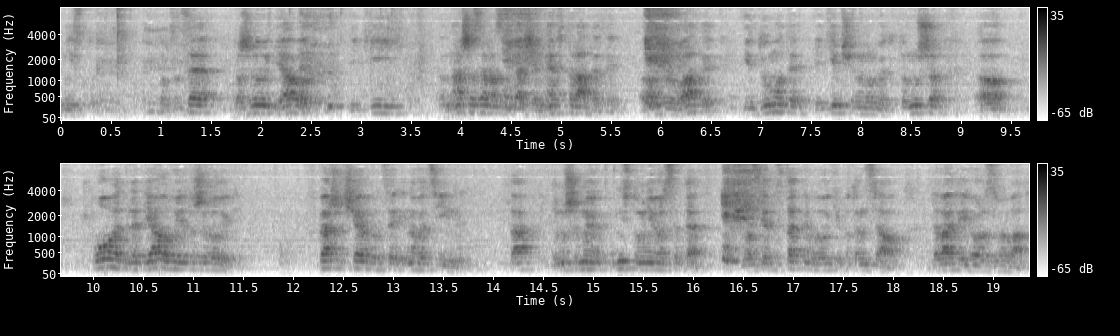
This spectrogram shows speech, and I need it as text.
місту. Тобто це важливий діалог, який наша зараз задача не втратити, розвивати і думати, яким чином робити. Тому що поле для діалогу є дуже велике. В першу чергу це інноваційне, тому що ми місто університет, у нас є достатньо великий потенціал. Давайте його розвивати.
